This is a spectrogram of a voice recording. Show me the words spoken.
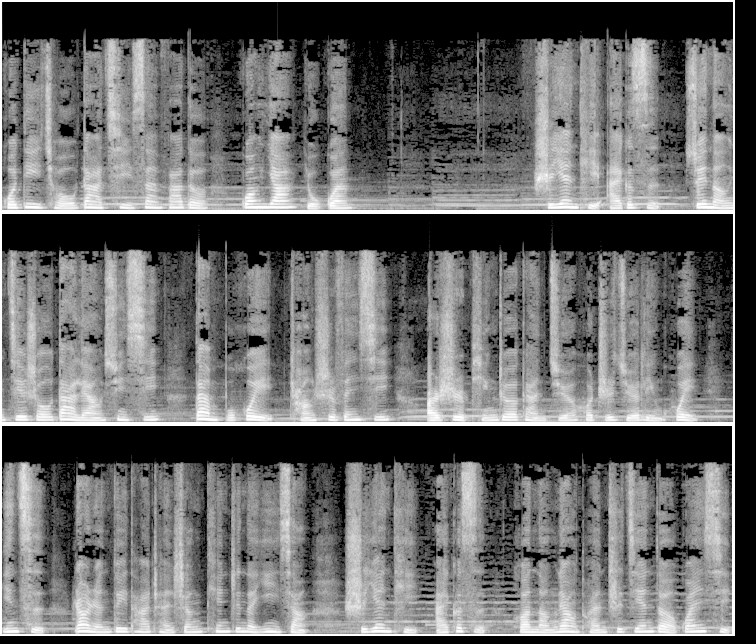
或地球大气散发的光压有关。实验体 X 虽能接收大量讯息，但不会尝试分析，而是凭着感觉和直觉领会，因此让人对它产生天真的印象。实验体 X 和能量团之间的关系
